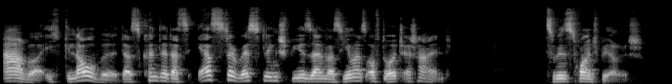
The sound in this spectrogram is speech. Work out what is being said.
aber ich glaube, das könnte das erste Wrestling-Spiel sein, was jemals auf Deutsch erscheint. Zumindest rollenspielerisch.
